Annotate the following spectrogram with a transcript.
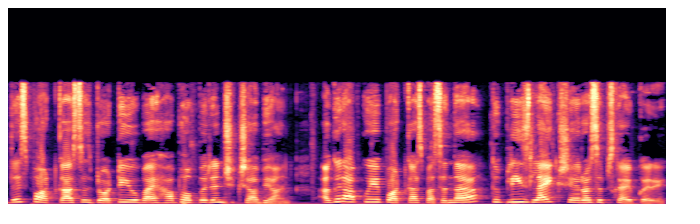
This podcast is brought you by Hubhopper Shiksha Abhiyan अगर आपको ये पॉडकास्ट पसंद आया तो प्लीज़ लाइक शेयर और सब्सक्राइब करें।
